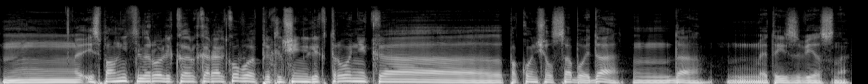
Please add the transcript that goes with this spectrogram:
Исполнитель роли Кор- Королькова в «Приключении электроника» покончил с собой. Да, да, это известно.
